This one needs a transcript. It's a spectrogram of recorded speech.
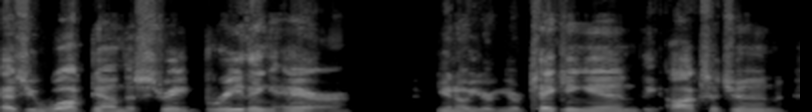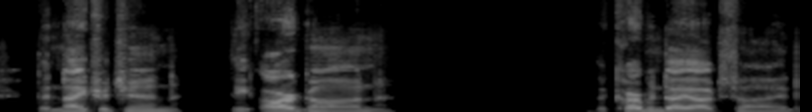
as you walk down the street breathing air, you know, you're you're taking in the oxygen, the nitrogen, the argon, the carbon dioxide,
